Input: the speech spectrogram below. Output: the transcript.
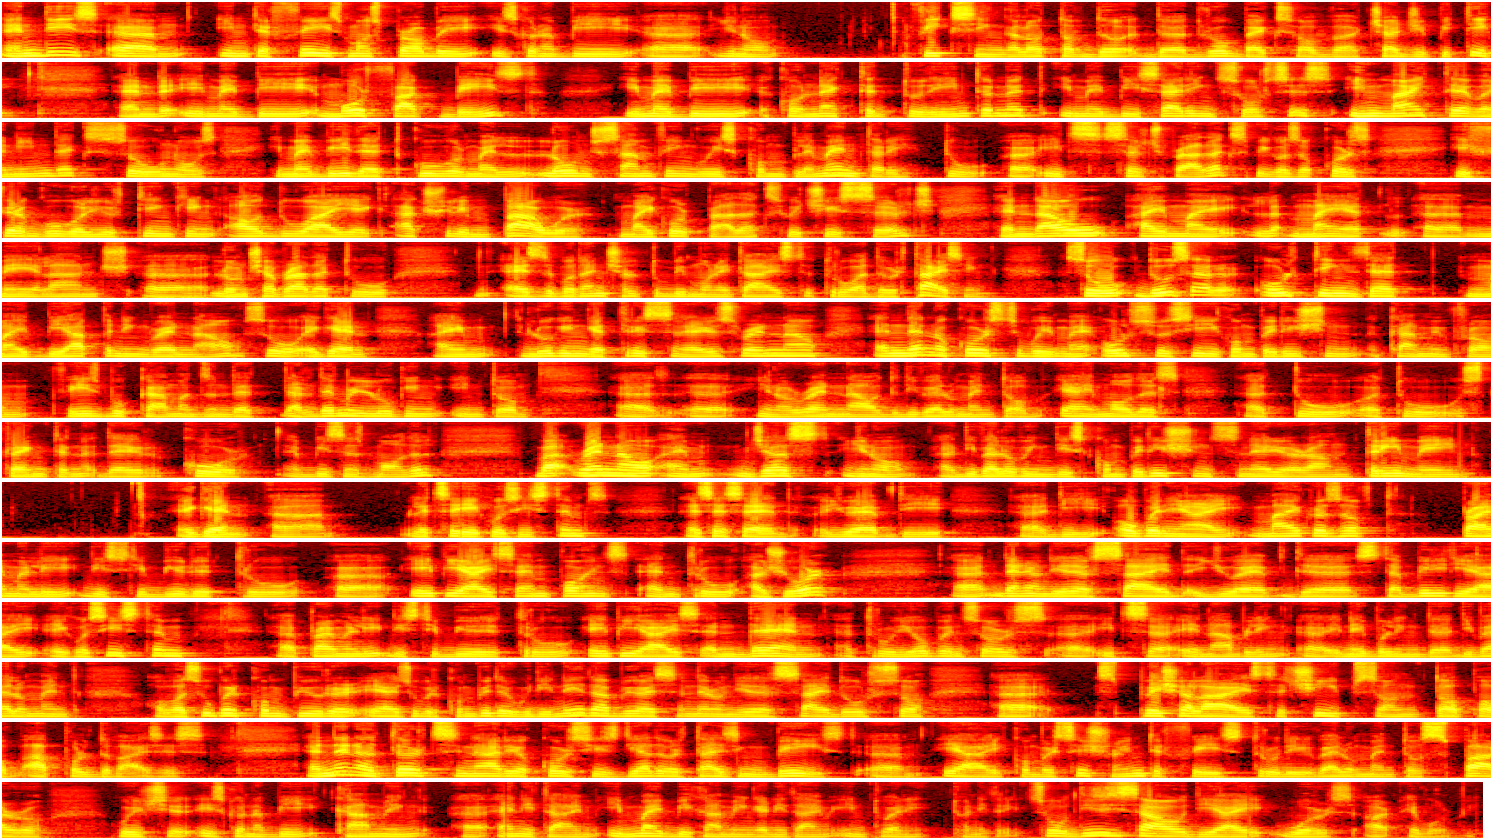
And this um, interface most probably is going to be, uh, you know, fixing a lot of the, the drawbacks of uh, ChatGPT. And it may be more fact based. It may be connected to the internet, it may be citing sources, it might have an index, so who knows? It might be that Google might launch something which is complementary to uh, its search products, because of course, if you're Google, you're thinking, how do I actually empower my core products, which is search, and how I might, might uh, may launch uh, launch a product to has the potential to be monetized through advertising. So those are all things that might be happening right now. So again, I'm looking at three scenarios right now, and then of course we may also see competition coming from Facebook, Amazon that are definitely looking into, uh, uh, you know, right now the development of AI models uh, to uh, to strengthen their core uh, business model. But right now I'm just you know uh, developing this competition scenario around three main, again, let's say ecosystems. As I said, you have the the OpenAI, Microsoft, primarily distributed through uh, APIs endpoints and through Azure. Uh, then on the other side, you have the Stability AI ecosystem, uh, primarily distributed through APIs, and then uh, through the open source, uh, it's uh, enabling enabling the development of a supercomputer, AI supercomputer within AWS, and then on the other side also specialized chips on top of Apple devices. And then a third scenario, of course, is the advertising based um, AI conversational interface through the development of Sparrow, which is going to be coming uh, anytime. It might be coming anytime in 2023. So, this is how the AI wars are evolving.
